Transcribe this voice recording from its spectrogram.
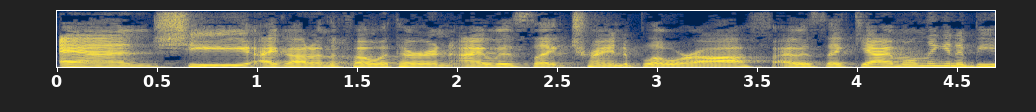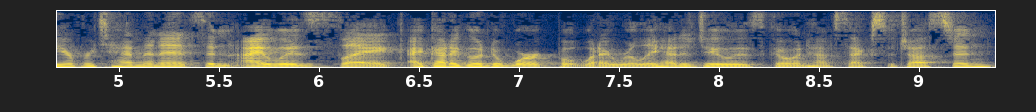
and she, I got on the phone with her and I was like trying to blow her off. I was like, yeah, I'm only going to be here for 10 minutes. And I was like, I got to go to work, but what I really had to do is go and have sex with Justin.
